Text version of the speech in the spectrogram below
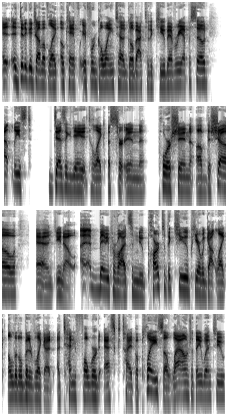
it, it did a good job of like, okay, if if we're going to go back to the cube every episode, at least designate it to like a certain portion of the show and you know eh, maybe provide some new parts of the cube. Here we got like a little bit of like a, a 10 forward-esque type of place a lounge that they went to.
